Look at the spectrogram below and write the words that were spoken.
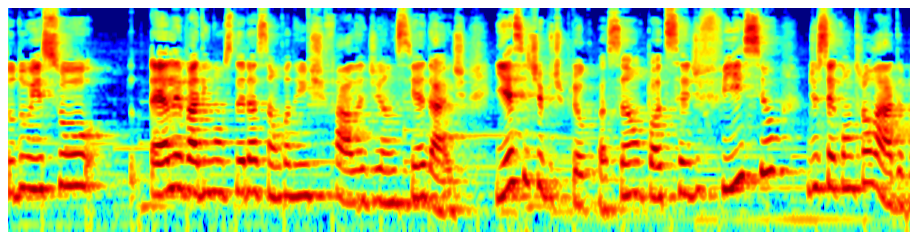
Tudo isso é levado em consideração quando a gente fala de ansiedade. E esse tipo de preocupação pode ser difícil de ser controlada.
